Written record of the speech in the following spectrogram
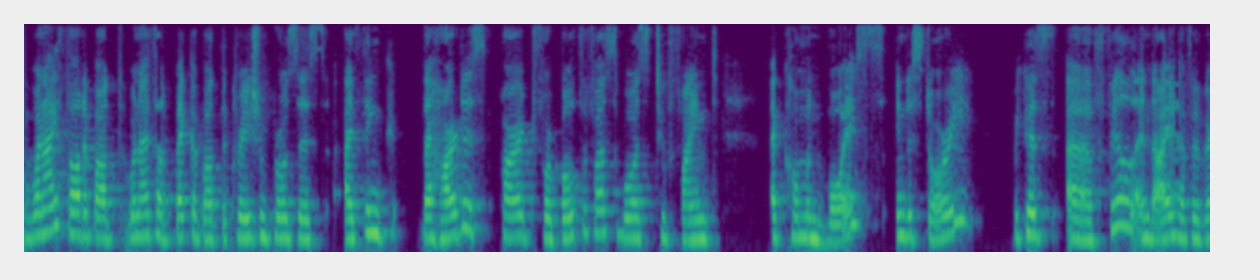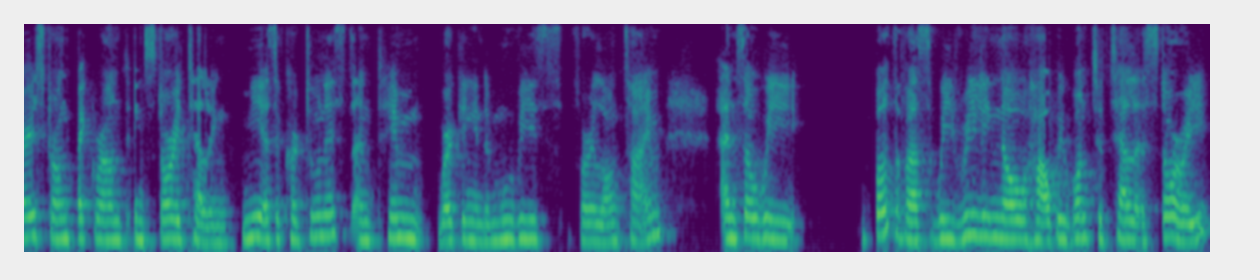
when I thought about when I thought back about the creation process, I think the hardest part for both of us was to find a common voice in the story because uh, Phil and I have a very strong background in storytelling, me as a cartoonist and him working in the movies for a long time. And so we, both of us, we really know how we want to tell a story.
